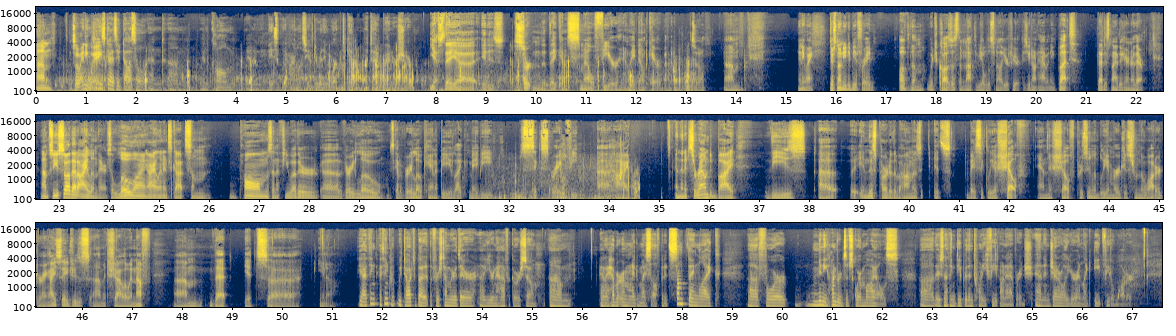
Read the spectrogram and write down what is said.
Um, so So anyway, these guys are docile and um, and calm and basically harmless. You have to really work to get attacked by a nurse shark. yes, they. Uh, it is certain that they can smell fear and they don't care about it. So, um, anyway, there's no need to be afraid of them, which causes them not to be able to smell your fear because you don't have any. But that is neither here nor there. Um, so you saw that island there. It's a low-lying island. It's got some palms and a few other uh, very low. It's got a very low canopy, like maybe six or eight feet uh, high, and then it's surrounded by these. Uh, in this part of the Bahamas, it's basically a shelf, and this shelf presumably emerges from the water during ice ages. Um, it's shallow enough um, that it's uh, you know Yeah, I think I think we talked about it the first time we were there a year and a half ago or so. Um, and I haven't reminded myself, but it's something like uh, for many hundreds of square miles. Uh, there's nothing deeper than 20 feet on average, and in general, you're in like eight feet of water.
